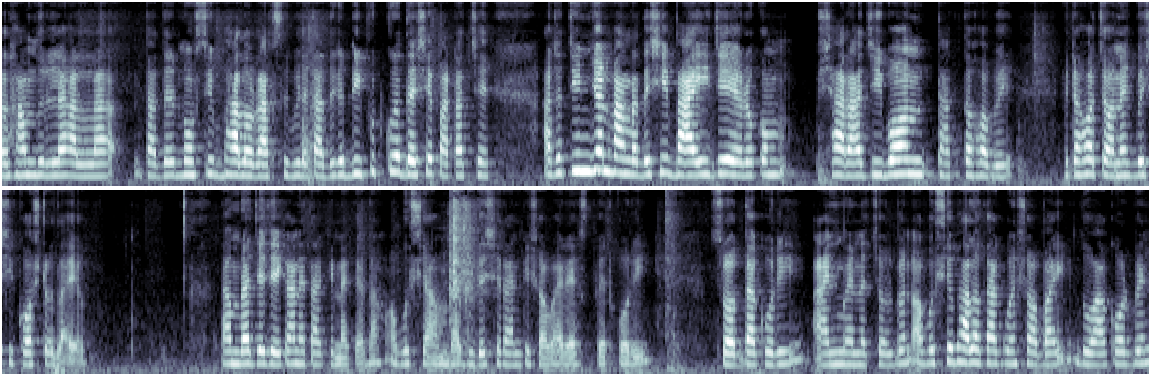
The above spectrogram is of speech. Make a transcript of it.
আলহামদুলিল্লাহ আল্লাহ তাদের নসিব ভালো রাখছে বিলে তাদেরকে ডিপুট করে দেশে পাঠাচ্ছে। আচ্ছা তিনজন বাংলাদেশি ভাই যে এরকম সারা জীবন থাকতে হবে। এটা হচ্ছে অনেক বেশি কষ্টদায়ক। তা আমরা যে যেখানে থাকি না কেন, অবশ্যই আমরা বিদেশের আইনকে সবাই রেসপেক্ট করি, শ্রদ্ধা করি, আইন মেনে চলবেন। অবশ্যই ভালো থাকবেন সবাই, দোয়া করবেন।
